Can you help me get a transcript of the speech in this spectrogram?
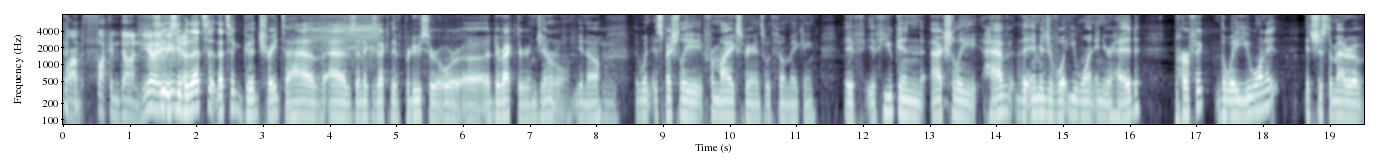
or I'm fucking done. You know what See, I mean? see, but that's a, that's a good trait to have as an executive producer or uh, a director in general. You know, Mm-hmm. when especially from my experience with filmmaking, if if you can actually have the image of what you want in your head perfect the way you want it, it's just a matter of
